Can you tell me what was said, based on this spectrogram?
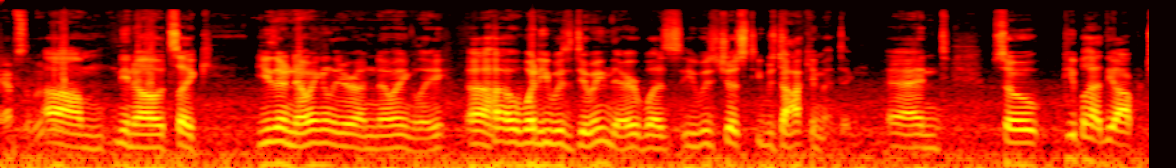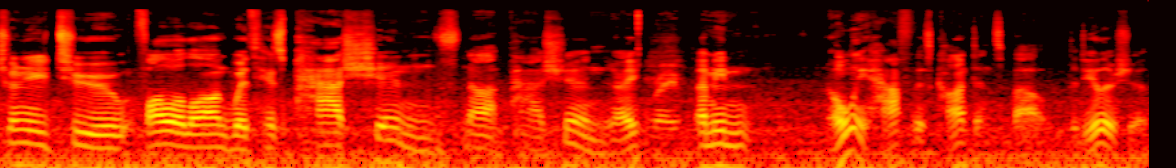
absolutely. Um, you know, it's like either knowingly or unknowingly, uh, what he was doing there was he was just he was documenting, and so people had the opportunity to follow along with his passions, not passion, right? Right. I mean, only half of his content's about the dealership.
